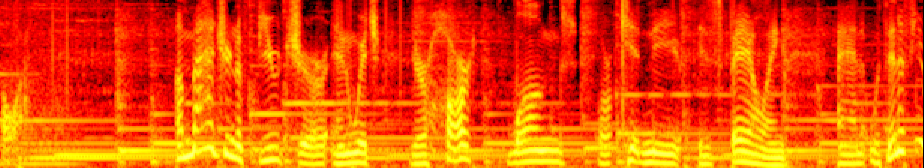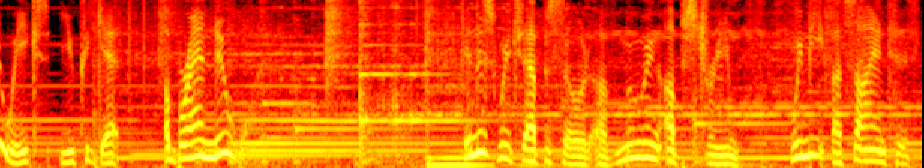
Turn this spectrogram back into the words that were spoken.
4th. Imagine a future in which your heart, lungs, or kidney is failing, and within a few weeks, you could get a brand new one. In this week's episode of Moving Upstream, we meet a scientist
